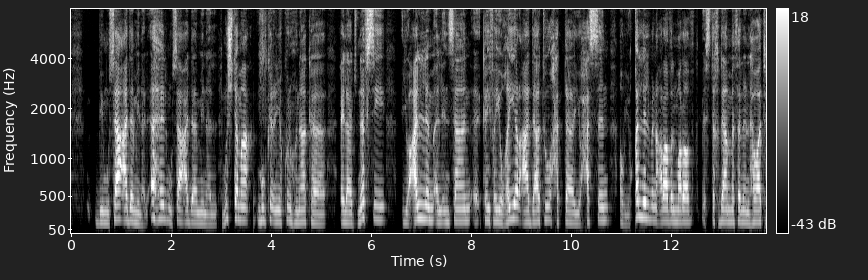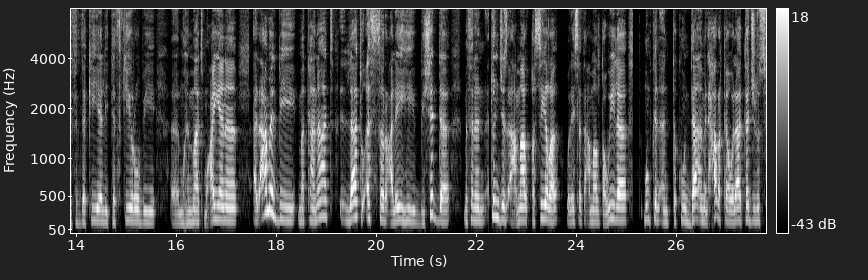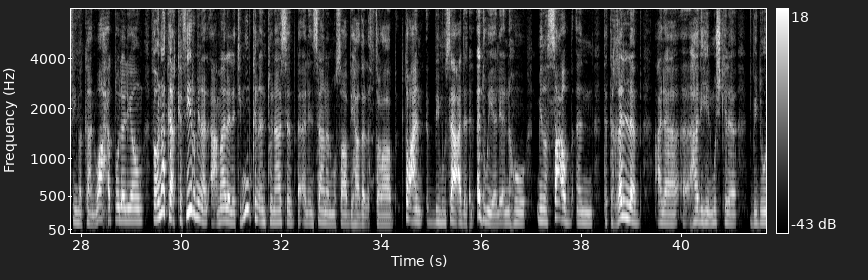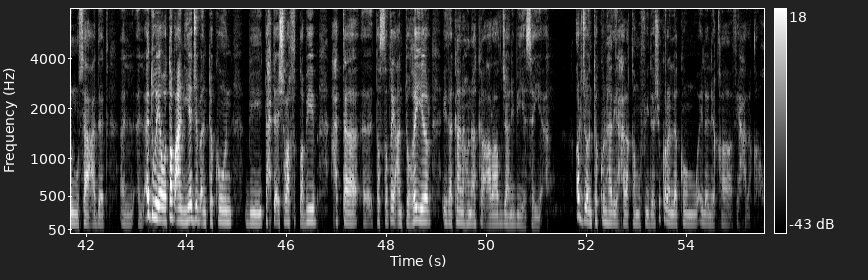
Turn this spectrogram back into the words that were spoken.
بمساعدة من الأهل، مساعدة من المجتمع، ممكن أن يكون هناك علاج نفسي يعلم الإنسان كيف يغير عاداته حتى يحسن أو يقلل من أعراض المرض باستخدام مثلا الهواتف الذكية لتذكيره بمهمات معينة، العمل بمكانات لا تؤثر عليه بشدة مثلا تنجز أعمال قصيرة وليست أعمال طويلة، ممكن أن تكون دائم الحركة ولا تجلس في مكان واحد طول اليوم، فهناك كثير من الأعمال التي ممكن أن تناسب الإنسان المصاب بهذا الاضطراب، طبعا بمساعدة الأدوية لأنه من الصعب أن تتغلب على هذه المشكلة بدون مساعدة الأدوية. وطبعا يجب أن تكون تحت إشراف الطبيب حتى تستطيع أن تغير إذا كان هناك أعراض جانبية سيئة. أرجو أن تكون هذه الحلقة مفيدة. شكرا لكم وإلى اللقاء في حلقة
